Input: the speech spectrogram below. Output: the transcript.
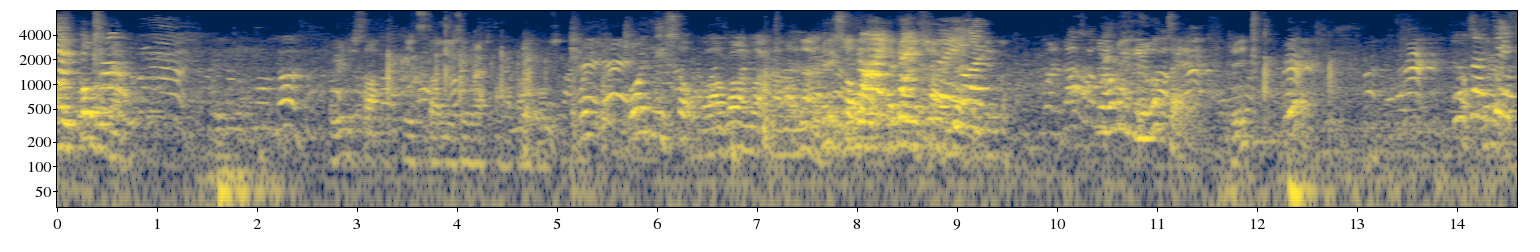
Oh, he pulls it now. We really start, need to start using rest on the goals. Why did he stop? Well, Ryan might come on now. Did he stop Right, everyone was thank shouting? you. No, I mean, you looked at him. Did he? Look like this.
